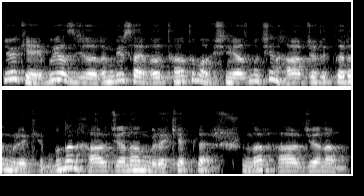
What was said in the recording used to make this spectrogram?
Diyor ki bu yazıcıların bir sayfalık tanıtım afişini yazmak için harcadıkları mürekkep. Bunlar harcanan mürekkepler. Şunlar harcanan.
